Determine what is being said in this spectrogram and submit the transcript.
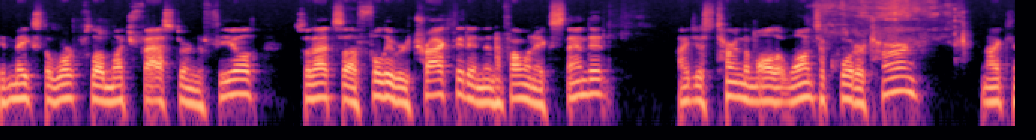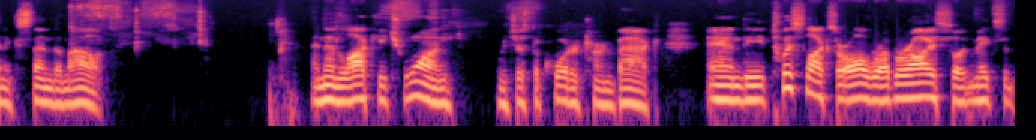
it makes the workflow much faster in the field. So that's uh, fully retracted. And then if I want to extend it, I just turn them all at once, a quarter turn, and I can extend them out. And then lock each one with just a quarter turn back. And the twist locks are all rubberized, so it makes it,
